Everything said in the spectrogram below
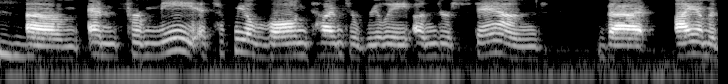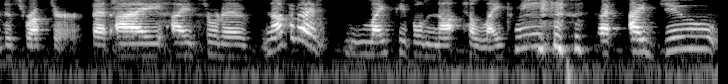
Mhm. Um, and for me, it took me a long time to really understand that I am a disruptor. That I, I sort of, not that I like people not to like me, but I do,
